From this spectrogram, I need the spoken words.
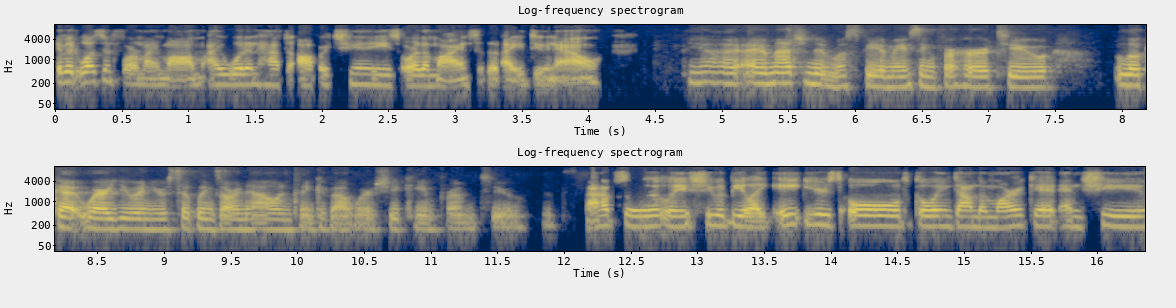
if it wasn't for my mom, I wouldn't have the opportunities or the mindset that I do now. Yeah, I imagine it must be amazing for her to look at where you and your siblings are now and think about where she came from too. It's- Absolutely. She would be like eight years old going down the market and she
